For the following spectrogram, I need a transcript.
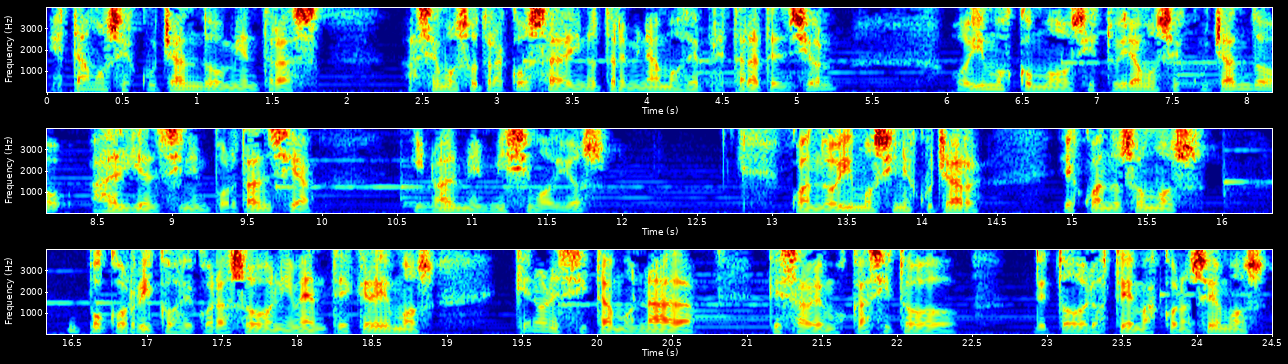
¿estamos escuchando mientras hacemos otra cosa y no terminamos de prestar atención? ¿Oímos como si estuviéramos escuchando a alguien sin importancia y no al mismísimo Dios? Cuando oímos sin escuchar es cuando somos un poco ricos de corazón y mente, creemos que no necesitamos nada, que sabemos casi todo, de todos los temas conocemos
